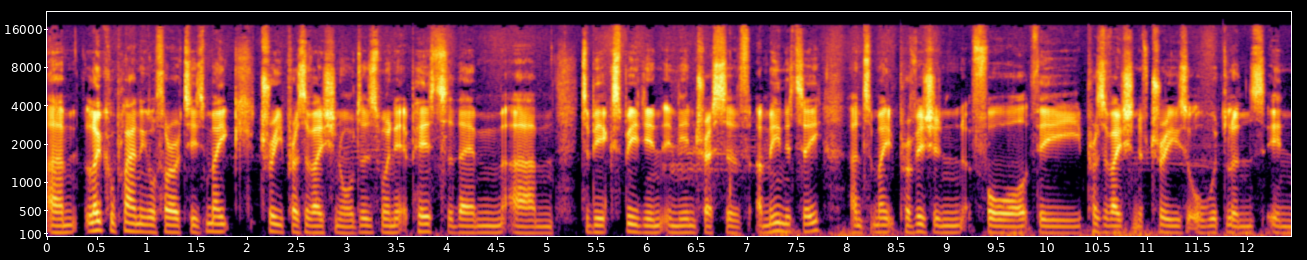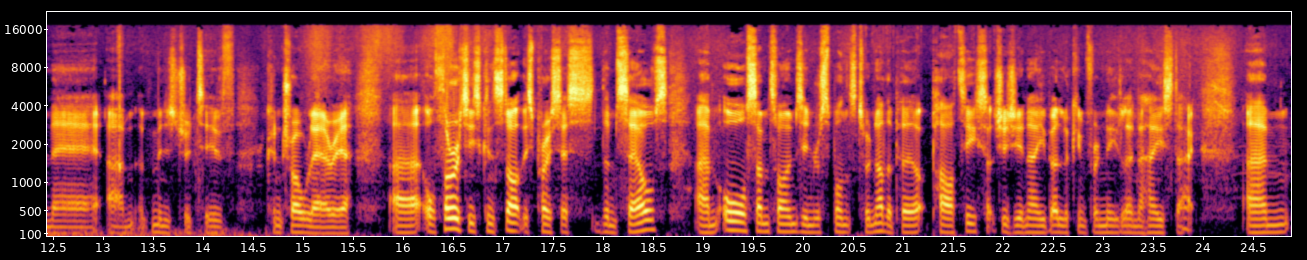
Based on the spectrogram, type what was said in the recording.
Um, local planning authorities make tree preservation orders when it appears to them um, to be expedient in the interests of amenity and to make provision for the preservation of trees or woodlands in their um, administrative control area. Uh, authorities can start this process themselves um, or sometimes in response to another party, such as your neighbour looking for a needle in a haystack. Um,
